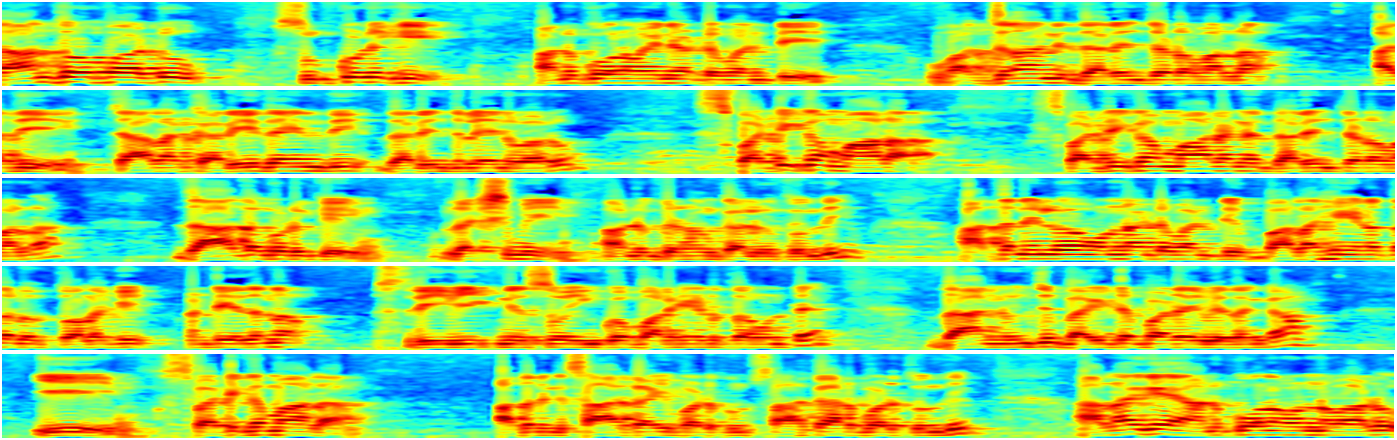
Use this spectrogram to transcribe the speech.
దాంతోపాటు శుక్కునికి అనుకూలమైనటువంటి వజ్రాన్ని ధరించడం వల్ల అది చాలా ఖరీదైంది ధరించలేని వారు స్ఫటికమాల స్ఫటికమాలని ధరించడం వల్ల జాతకుడికి లక్ష్మి అనుగ్రహం కలుగుతుంది. అతనిలో ఉన్నటువంటి బలహీనతలు తొలగి అంటే ఏదైనా స్త్రీ వీక్నెస్ ఇంకో బలహీనత ఉంటే దాని నుంచి బయటపడే విధంగా ఈ స్ఫటికమాల అతనికి సహకాయపడుతుంది సహకారపడుతుంది. అలాగే అనుకూలం ఉన్నవాళ్ళు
